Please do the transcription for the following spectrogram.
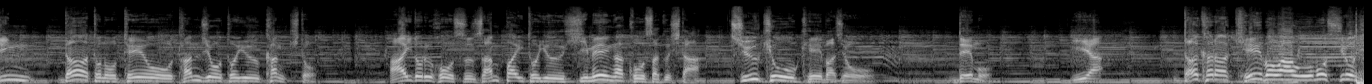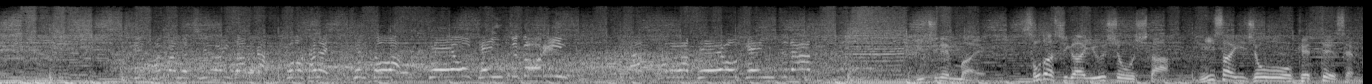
新ダートの帝王誕生という歓喜とアイドルホース惨敗という悲鳴が交錯した中京競馬場。でもいやだから競馬は面白い。13番の中央リザーブが届かない先頭は帝王ケインズゴールイン勝ったのは帝王ケインズだ。1年前ソダシが優勝した2歳女王決定戦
